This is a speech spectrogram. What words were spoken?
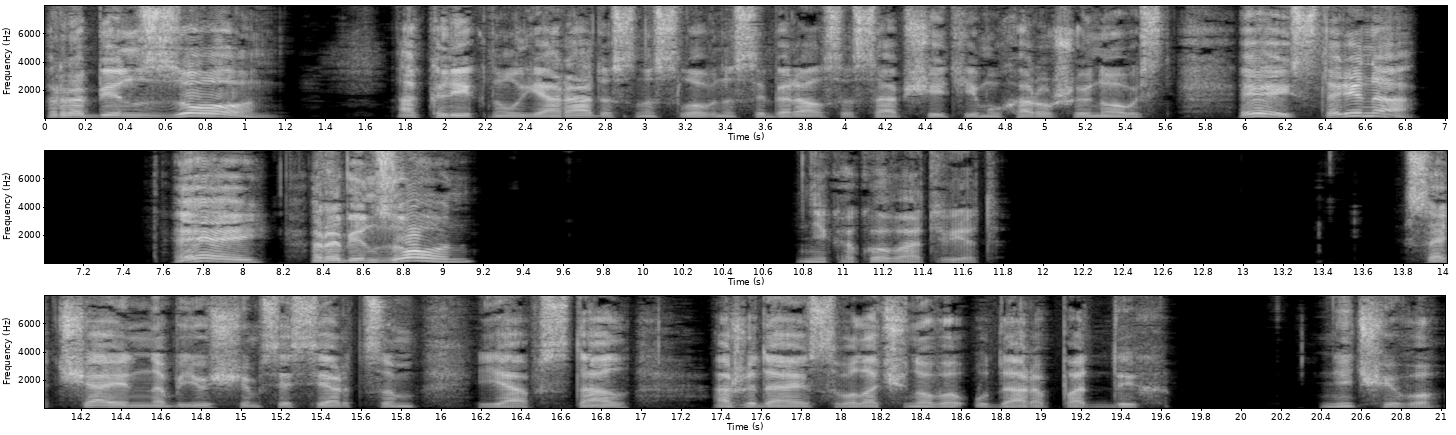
Робинзон! — окликнул я радостно, словно собирался сообщить ему хорошую новость. — Эй, старина! Эй, Робинзон! Никакого ответа. С отчаянно бьющимся сердцем я встал, ожидая сволочного удара под дых. Ничего.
